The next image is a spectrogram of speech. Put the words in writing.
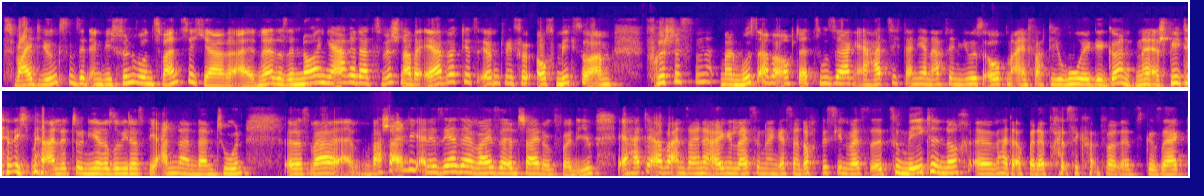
zweitjüngsten sind irgendwie 25 Jahre alt. Ne? Also sind neun Jahre dazwischen. Aber er wirkt jetzt irgendwie für, auf mich so am frischesten. Man muss aber auch dazu sagen, er hat sich dann ja nach den US Open einfach die Ruhe gegönnt. Ne? Er spielt ja nicht mehr alle Turniere, so wie das die anderen dann tun. Das war wahrscheinlich eine sehr, sehr weise Entscheidung von ihm. Er hatte aber an seiner eigenen Leistung dann gestern dann doch ein bisschen was äh, zu mäkeln noch, äh, hat er auch bei der Pressekonferenz gesagt,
